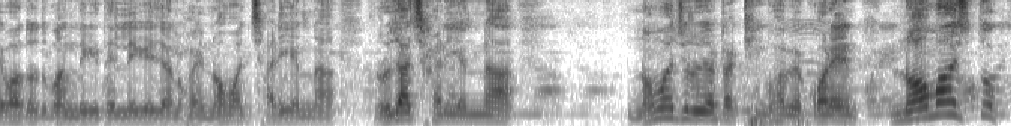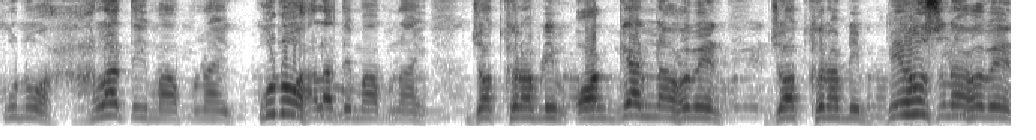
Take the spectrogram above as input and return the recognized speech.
এবাদত বান্দিগিতে লেগে যান। হয় নমাজ ছাড়িয়েন না, রোজা ছাড়িয়েন না নমাজ রোজাটা ঠিকভাবে করেন। নমাজ তো কোনো হালাতেই মাপ নাই, কোনো হালাতে মাপ নাই। যতক্ষণ আপনি অজ্ঞান না হবেন, যতক্ষণ আপনি বেহুশ না হবেন,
